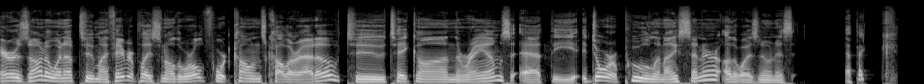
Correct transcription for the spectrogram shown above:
Arizona went up to my favorite place in all the world, Fort Collins, Colorado, to take on the Rams at the Edora Pool and Ice Center, otherwise known as Epic.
